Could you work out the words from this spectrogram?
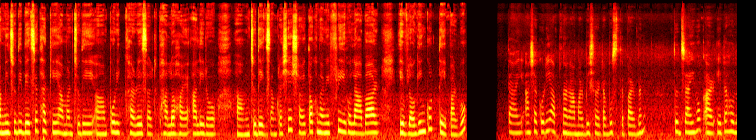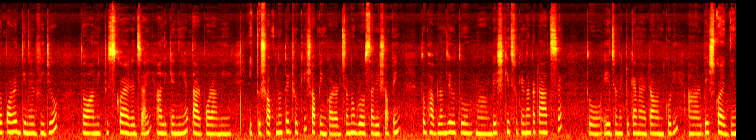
আমি যদি বেঁচে থাকি, আমার যদি পরীক্ষার রেজাল্ট ভালো হয়, আলিরও যদি এক্সামটা শেষ হয়, তখন আমি ফ্রি হলে আবার এই ব্লগিং করতেই পারব। তাই আশা করি আপনারা আমার বিষয়টা বুঝতে পারবেন। তো যাই হোক, আর এটা হলো পরের দিনের ভিডিও তো আমি একটু স্কোয়ারে যাই আলীকে নিয়ে। তারপর আমি একটু স্বপ্নতে ঢুকি শপিং করার জন্য গ্রোসারি শপিং তো ভাবলাম যেহেতু বেশ কিছু কেনাকাটা আছে, তো এই জন্য একটু ক্যামেরাটা অন করি। আর বেশ কয়েকদিন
